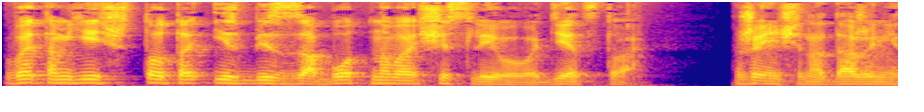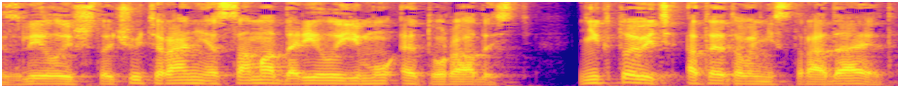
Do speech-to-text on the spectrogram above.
в этом есть что-то из беззаботного, счастливого детства. Женщина даже не злилась, что чуть ранее сама дарила ему эту радость. Никто ведь от этого не страдает.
